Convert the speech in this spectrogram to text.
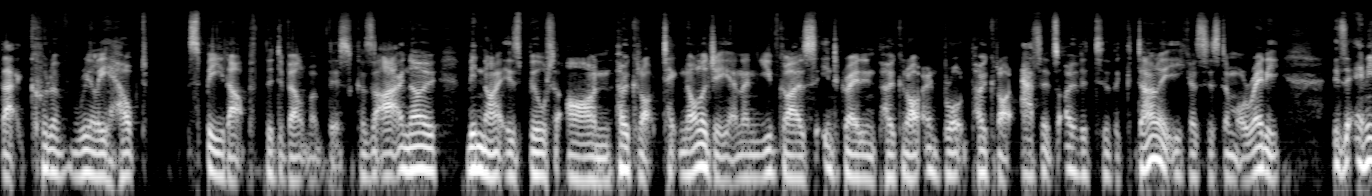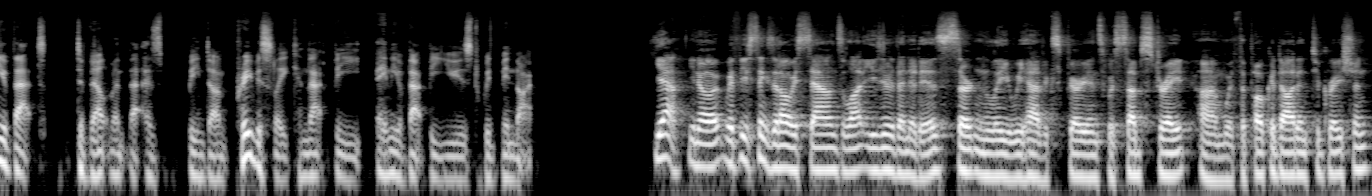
that could have really helped speed up the development of this? Because I know Midnight is built on Polkadot technology, and then you guys integrated in Polkadot and brought Polkadot assets over to the Cardano ecosystem already. Is any of that development that has been done previously? Can that be any of that be used with Midnight? Yeah, you know, with these things, it always sounds a lot easier than it is. Certainly, we have experience with Substrate um, with the Polkadot integration.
